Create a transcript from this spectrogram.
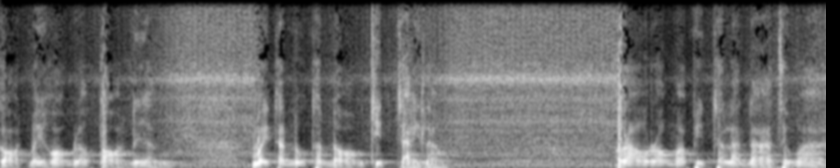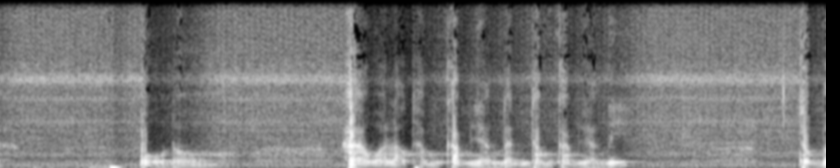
กอดไม่หอมเราต่อเนื่อง ไม่ทนุถนอมจิตใจเรา เราลองมาพิจารณาสิว่า โอ้เนาะหาว่าเราทำกรรมอย่างนั้นทำกรรมอย่างนี้ทำไม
